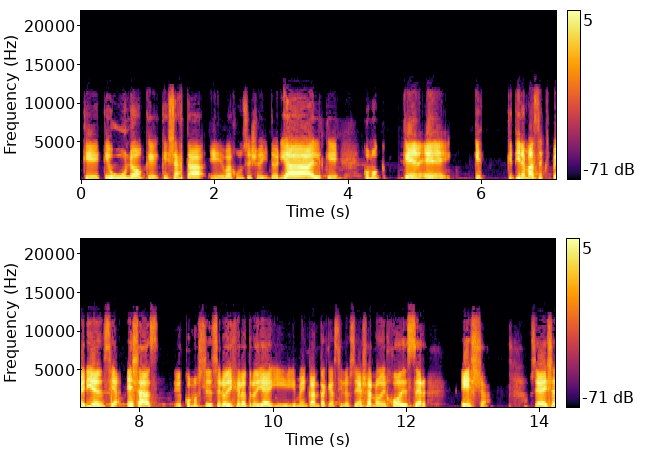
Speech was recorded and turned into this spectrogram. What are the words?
que, uno, que, ya está eh, bajo un sello editorial, que como que, eh, que, tiene más experiencia. Ella, eh, como se, se, lo dije el otro día y, me encanta que así lo sea, ella no dejó de ser ella. O sea, ella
